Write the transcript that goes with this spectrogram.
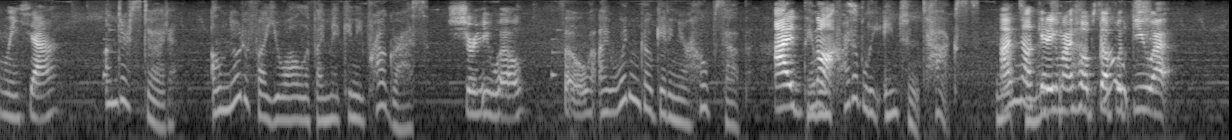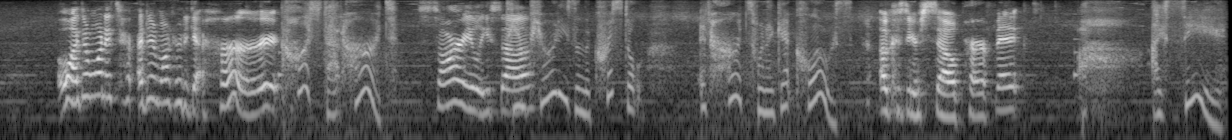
Lisa. Understood. I'll notify you all if I make any progress. Sure you will. So I wouldn't go getting your hopes up. I'm They were not. incredibly ancient texts. I'm to not getting my hopes up with you at. Oh, I don't want it. To, I didn't want her to get hurt. Gosh, that hurt. Sorry, Lisa. The impurities in the crystal. It hurts when I get close. Oh, cause you're so perfect. I see.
